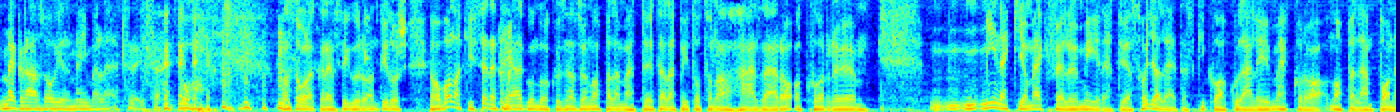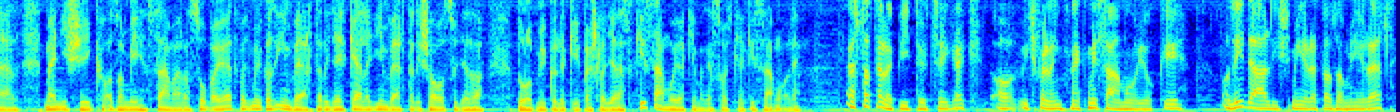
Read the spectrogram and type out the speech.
megrázó élménybe lehet részt. Oh. Na szóval akkor ez szigorúan tilos. Ha valaki szeretne elgondolkozni az ön napelemet telepít otthon a házára, akkor mi neki a megfelelő méretű? Ez hogyan lehet ezt kikalkulálni, hogy mekkora napelem panel mennyiség az, ami számára szóba jöhet, vagy mondjuk az inverter, ugye kell egy inverter is ahhoz, hogy ez a dolog működőképes legyen. Ezt kiszámolja ki, meg ezt hogy kell kiszámolni? Ezt a telepítő cégek a ügyfeleinknek mi számoljuk ki. Az ideális méret az a méret,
